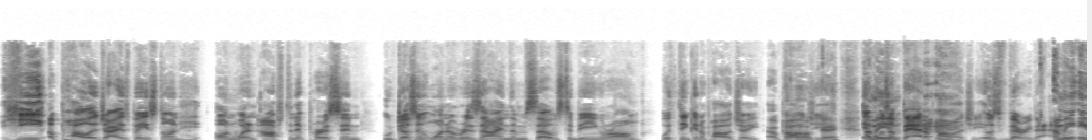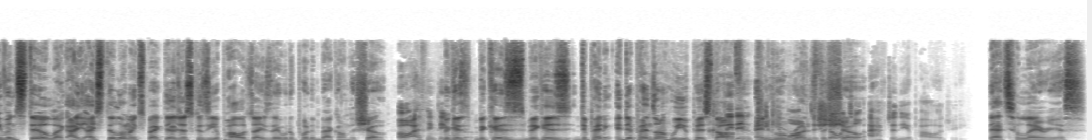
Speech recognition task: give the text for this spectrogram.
he apologized based on on what an obstinate person who doesn't want to resign themselves to being wrong would think an apology apology. Oh, okay. It I was a bad apology. It was very bad. I mean, even still, like I, I still don't expect that just because he apologized, they would have put him back on the show. oh, I think they because would've. because because depending, it depends on who you pissed off and who runs the, the show, show. until after the apology. That's hilarious.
